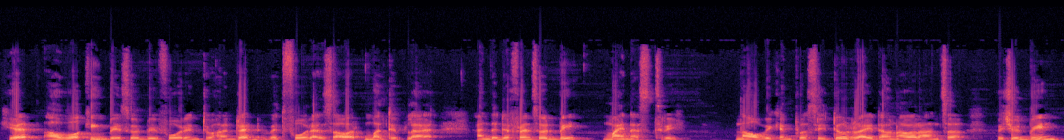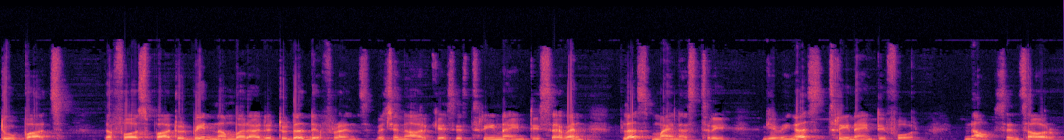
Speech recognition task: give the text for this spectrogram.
here our working base would be 4 into 100 with 4 as our multiplier and the difference would be minus 3. Now we can proceed to write down our answer which would be in two parts. The first part would be number added to the difference which in our case is 397 plus minus 3 giving us 394. Now since our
